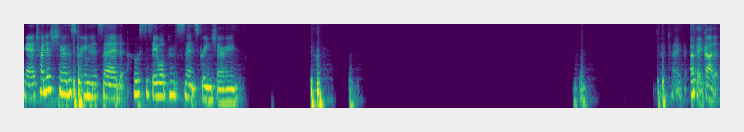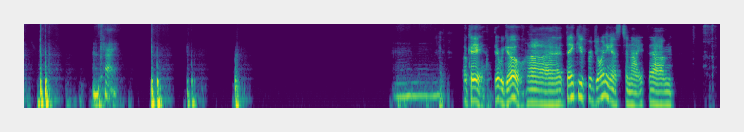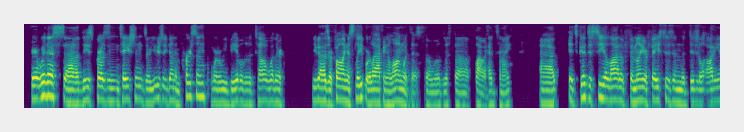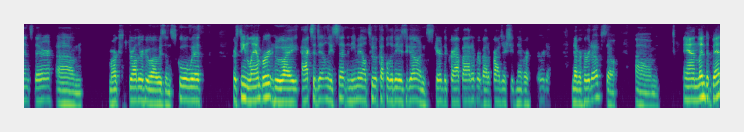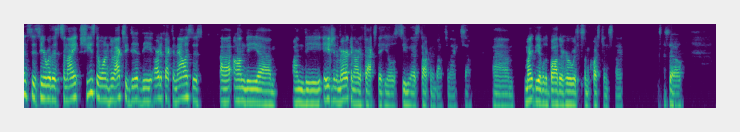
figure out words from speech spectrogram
Okay, I tried to share the screen and it said host disabled participant screen sharing. Okay, got it. Okay. Okay, there we go. Uh, thank you for joining us tonight. Um, bear with us. Uh, these presentations are usually done in person where we'd be able to tell whether you guys are falling asleep or laughing along with us. So we'll just uh, plow ahead tonight. Uh, it's good to see a lot of familiar faces in the digital audience there. Um, Mark Strother, who I was in school with, Christine Lambert, who I accidentally sent an email to a couple of days ago and scared the crap out of her about a project she'd never heard of never heard of. So, um, and Linda Bentz is here with us tonight. She's the one who actually did the artifact analysis uh, on the um, on the Asian American artifacts that you'll see us talking about tonight. So, um, might be able to bother her with some questions tonight. So,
